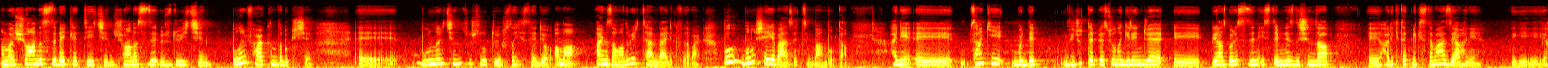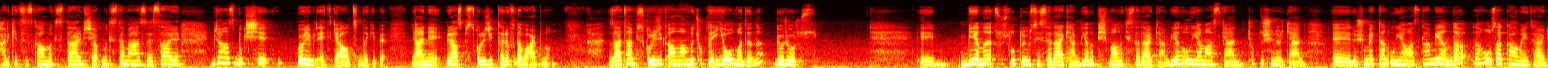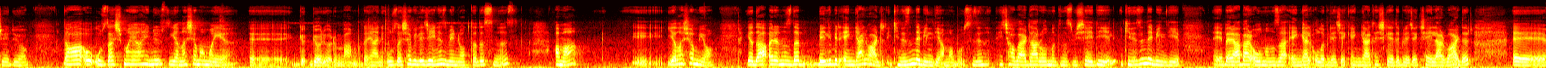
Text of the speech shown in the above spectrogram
Ama şu anda sizi beklettiği için, şu anda sizi üzdüğü için bunların farkında bu kişi. E, bunlar için suçluluk duygusu da hissediyor ama aynı zamanda bir tembellik de var. Bu bunu şeye benzettim ben burada. Hani e, sanki böyle dep vücut depresyona girince e, biraz böyle sizin isteminiz dışında e, hareket etmek istemez ya hani e, hareketsiz kalmak ister, bir şey yapmak istemez vesaire. Biraz bu kişi böyle bir etki altında gibi. Yani biraz psikolojik tarafı da var bunun. Zaten psikolojik anlamda çok da iyi olmadığını görüyoruz. E, bir yanı suçluluk duygusu hissederken, bir yanı pişmanlık hissederken, bir yanı uyuyamazken, çok düşünürken, e, düşünmekten uyuyamazken bir yanında daha uzak kalmayı tercih ediyor. Daha o uzlaşmaya henüz yanaşamamayı e, gö- görüyorum ben burada. Yani uzlaşabileceğiniz bir noktadasınız ama e, yanaşamıyor. Ya da aranızda belli bir engel vardır. İkinizin de bildiği ama bu. Sizin hiç haberdar olmadığınız bir şey değil. İkinizin de bildiği e, beraber olmanıza engel olabilecek, engel teşkil edebilecek şeyler vardır. E,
